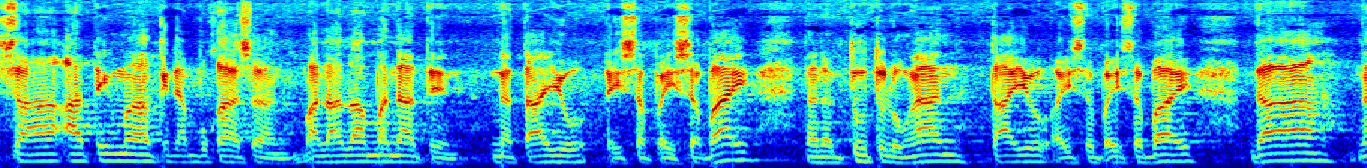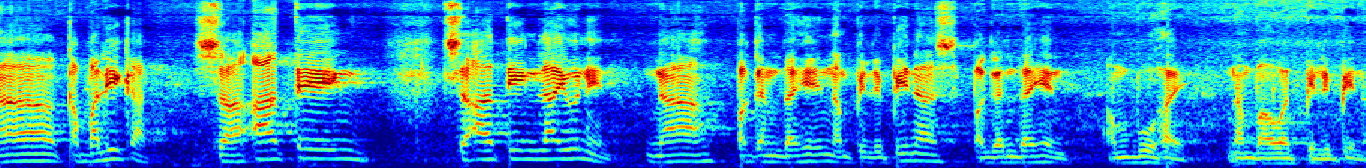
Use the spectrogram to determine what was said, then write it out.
sa ating mga kinabukasan, malalaman natin na tayo ay sabay-sabay, na nagtutulungan, tayo ay sabay-sabay, na nakabalikat sa ating sa ating layunin na pagandahin ang Pilipinas, pagandahin ang buhay ng bawat Pilipino.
